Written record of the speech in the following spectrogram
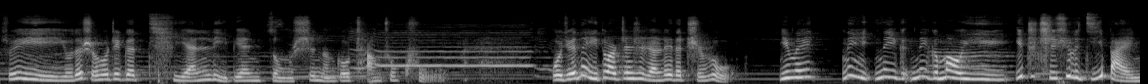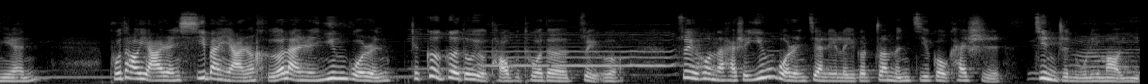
所以有的时候这个甜里边总是能够尝出苦。我觉得那一段真是人类的耻辱，因为那那个那个贸易一直持续了几百年，葡萄牙人、西班牙人、荷兰人、英国人，这个个都有逃不脱的罪恶。最后呢，还是英国人建立了一个专门机构，开始禁止奴隶贸易。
